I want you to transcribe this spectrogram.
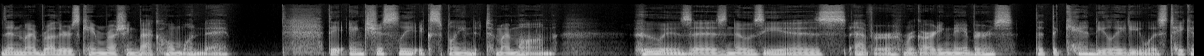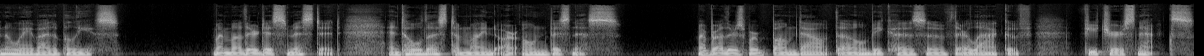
Then my brothers came rushing back home one day. They anxiously explained to my mom, who is as nosy as ever regarding neighbors, that the candy lady was taken away by the police. My mother dismissed it and told us to mind our own business. My brothers were bummed out, though, because of their lack of future snacks.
